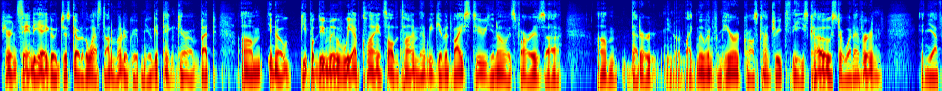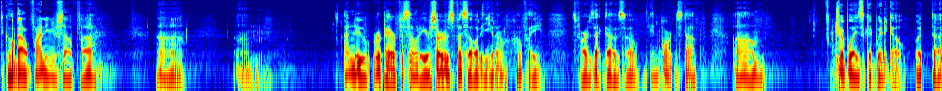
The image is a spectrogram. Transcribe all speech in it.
if you're in San Diego, just go to the West Automotive Group and you'll get taken care of. But um, you know, people do move. We have clients all the time that we give advice to. You know, as far as uh, um, that are you know like moving from here across country to the East Coast or whatever, and and you have to go about finding yourself uh, uh, um, a new repair facility or service facility. You know, hopefully, as far as that goes. So important stuff. Um, AAA is a good way to go. But uh,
